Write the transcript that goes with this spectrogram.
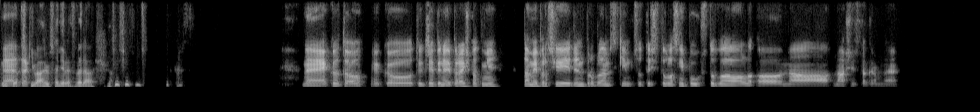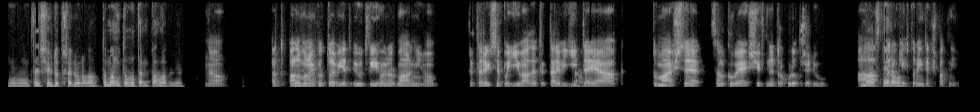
Ne, ne, tak- váhy už ani nezvedáš. Ne, jako to, jako ty dřepy nevypadají špatně. Tam je prostě jeden problém s tím, co ty jsi to vlastně postoval uh, na náš Instagram, ne? Mm, Ten shift dopředu, no. To mám u toho tempa hlavně. No. A t- ale on jako to je vidět i u tvýho normálního. Tak tady, když se podíváte, tak tady vidíte, jak Tomáš se celkově shiftne trochu dopředu. A No u no. těch to není tak špatný.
